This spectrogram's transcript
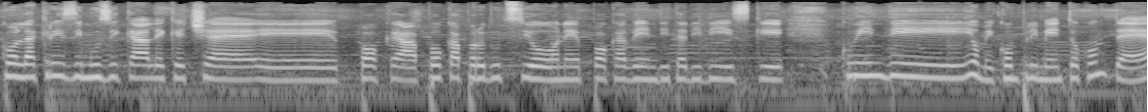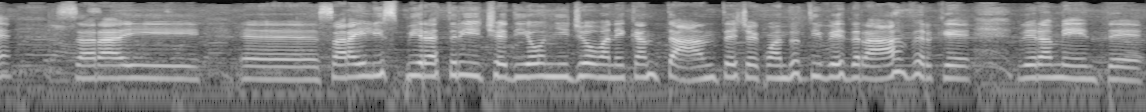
con la crisi musicale che c'è, poca, poca produzione, poca vendita di dischi, quindi io mi complimento con te, sarai eh, sarai l'ispiratrice di ogni giovane cantante, cioè quando ti vedrà, perché veramente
